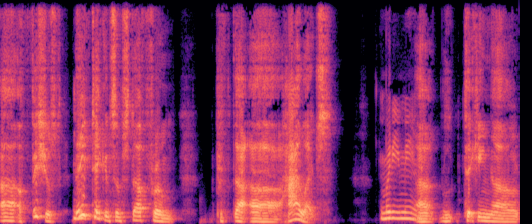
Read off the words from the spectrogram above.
uh, officials they've taken some stuff from uh, uh, highlights, What do you mean? uh, taking uh,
